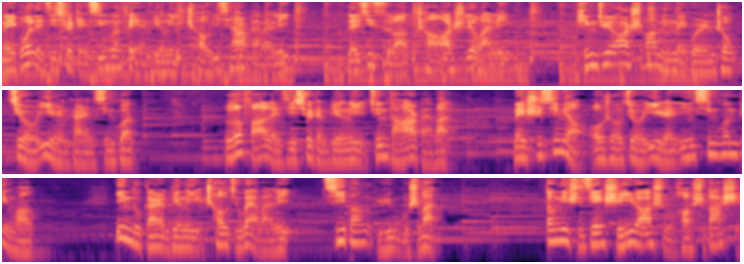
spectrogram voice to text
美国累计确诊新冠肺炎病例超一千二百万例，累计死亡超二十六万例。平均二十八名美国人中就有一人感染新冠。俄法累计确诊病例均达二百万，每十七秒欧洲就有一人因新冠病亡。印度感染病例超九百万例，七邦逾五十万。当地时间十一月二十五号十八时。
